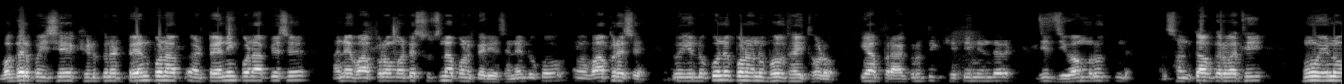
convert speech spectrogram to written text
વગર પૈસે ખેડૂતોને ટ્રેન પણ ટ્રેનિંગ પણ આપીએ છીએ અને વાપરવા માટે સૂચના પણ કરીએ છીએ. અને લોકો વાપરે છે. તો એ લોકોને પણ અનુભવ થાય થોડો કે આ પ્રાકૃતિક ખેતીની અંદર જે જીવામૃત છંટકાવ કરવાથી હું એનો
